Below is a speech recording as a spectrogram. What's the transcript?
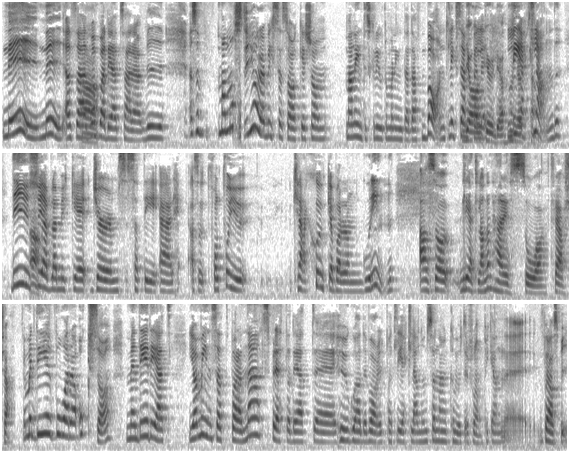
Nej, nej. Alltså det Ja. var bara det att så här, vi, alltså man måste göra vissa saker som man inte skulle gjort om man inte hade haft barn. Till exempel Ja, gud, ja. 100%. lekland. Det är ju så Ja. jävla mycket germs så att det är, alltså folk får ju kräksjuka bara de går in. Alltså leklanden här är så fräscha. Ja men det är våra också. Men det är det att jag minns att bara Nats berättade att eh, Hugo hade varit på ett lekland och sen när han kom ut därifrån fick han eh, börja spy.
